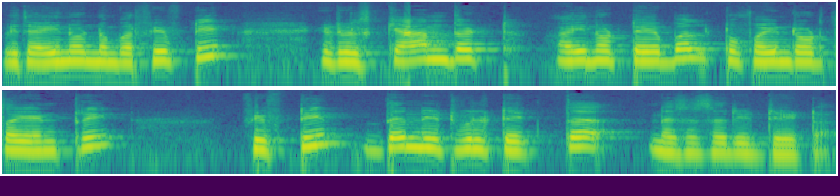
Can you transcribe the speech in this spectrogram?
with inode number 15 it will scan that inode table to find out the entry 15 then it will take the necessary data.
